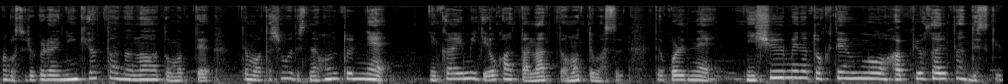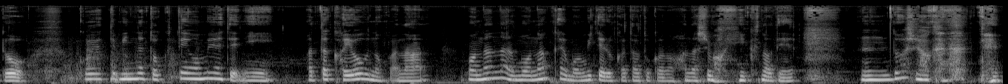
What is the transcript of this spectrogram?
なんかそれぐらい人気あったんだなと思って。でも私もですね本当にね2回見てよかったなって思ってます。でこれね2週目の特典も発表されたんですけどこうやってみんな特典を目当てにまた通うのかな？もうなんならもう何回も見てる方とかの話も聞くのでうんどうしようかなって。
